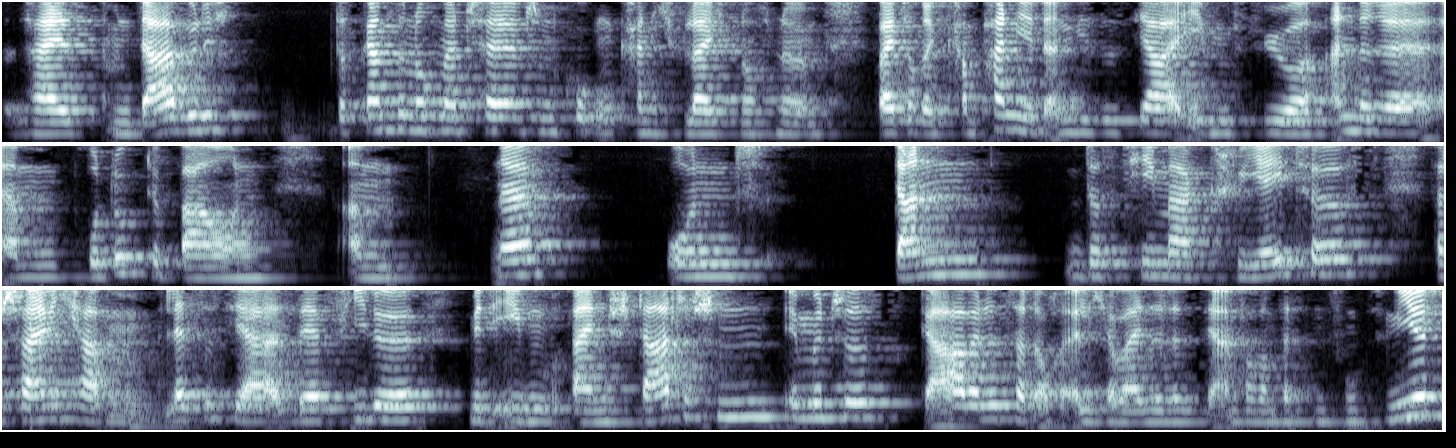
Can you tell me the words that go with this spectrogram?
Das heißt, ähm, da würde ich das Ganze nochmal challengen, gucken, kann ich vielleicht noch eine weitere Kampagne dann dieses Jahr eben für andere ähm, Produkte bauen. Ähm, ne? Und dann das Thema Creatives. Wahrscheinlich haben letztes Jahr sehr viele mit eben rein statischen Images gearbeitet. Das hat auch ehrlicherweise letztes Jahr einfach am besten funktioniert.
